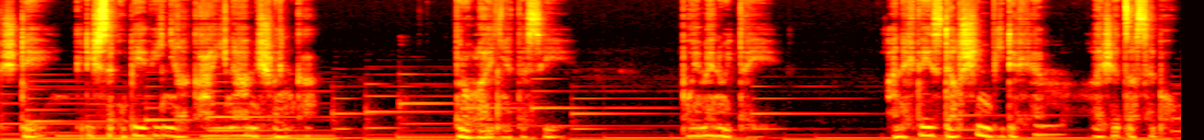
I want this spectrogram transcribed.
Vždy, když se objeví nějaká jiná myšlenka, prohlédněte si ji, pojmenujte ji a nechte ji s dalším výdechem ležet za sebou.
